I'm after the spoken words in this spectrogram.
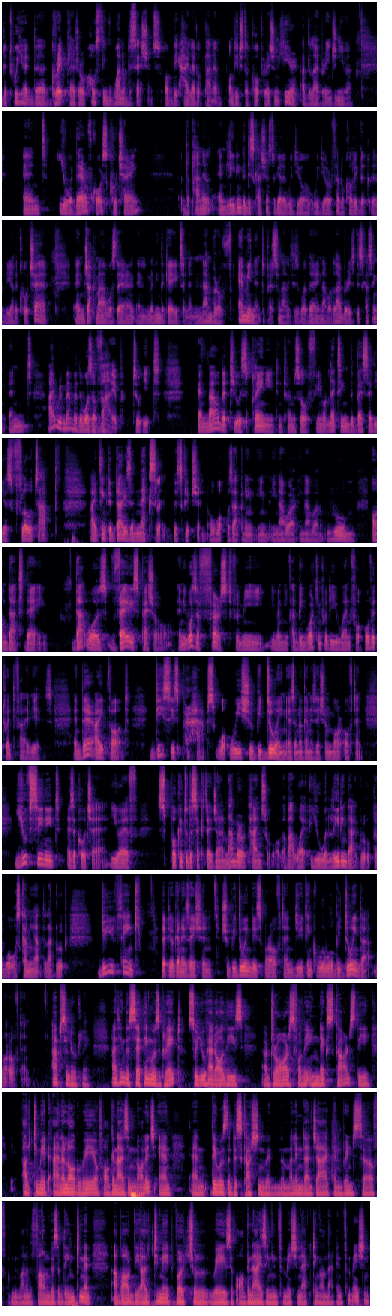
that we had the great pleasure of hosting one of the sessions of the high level panel on digital cooperation here at the library in Geneva. And you were there, of course, co chairing the panel and leading the discussions together with your with your fellow colleague, the, uh, the other co-chair, and Jack Ma was there, and Melinda Gates, and a number of eminent personalities were there in our libraries discussing. And I remember there was a vibe to it, and now that you explain it in terms of you know letting the best ideas float up, I think that that is an excellent description of what was happening in, in our in our room on that day. That was very special. And it was a first for me, even if I've been working for the UN for over 25 years. And there I thought, this is perhaps what we should be doing as an organization more often. You've seen it as a co chair. You have spoken to the Secretary General a number of times about where you were leading that group and what was coming out of that group. Do you think that the organization should be doing this more often? Do you think we will be doing that more often? Absolutely. I think the setting was great. So you had all these uh, drawers for the index cards, the ultimate analog way of organizing knowledge. And and there was the discussion with Melinda Jack and Vint Cerf, one of the founders of the internet, about the ultimate virtual ways of organizing information, acting on that information.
